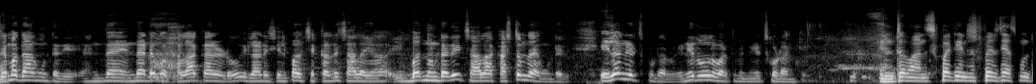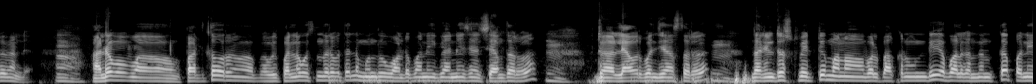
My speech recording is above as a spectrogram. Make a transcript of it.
శ్రమ దాగుంటది. ఎంత ఎందుకంటే ఒక కళాకారుడు ఇలాంటి శిల్పాలు చెక్కాలంటే చాలా ఇబ్బంది ఉంటుంది చాలా కష్టం దాగి ఉంటుంది. ఎలా నేర్చుకుంటారు? ఎన్ని రోజులు పడుతుంది మీకు నేర్చుకోవడానికి? ఇంటర్ మనసుకి పట్టి ఇంట్రెస్ట్ పెట్టి చేసుకుంటామండి. అంటే పట్టుతో పనిలో వచ్చిన తర్వాత ముందు వంట పని ఇవి అన్నీ చేస్తారు. లేబర్ పని చేస్తారు. దాని ఇంట్రెస్ట్ పెట్టి మనం వాళ్ళ పక్కన ఉండి వాళ్ళకి అంతా పని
